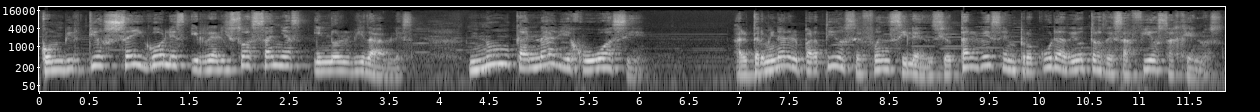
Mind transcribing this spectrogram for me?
Convirtió seis goles y realizó hazañas inolvidables. Nunca nadie jugó así. Al terminar el partido se fue en silencio, tal vez en procura de otros desafíos ajenos.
